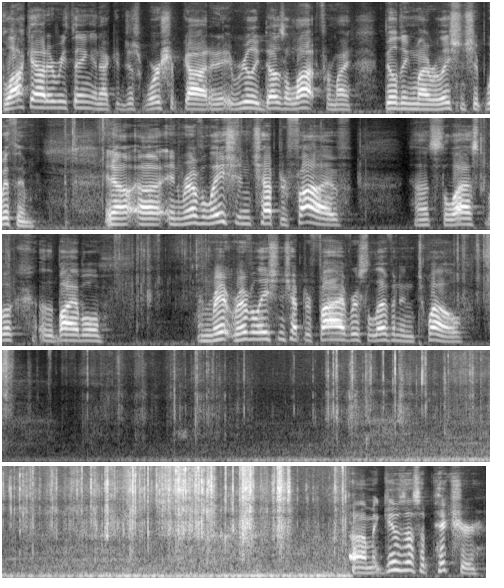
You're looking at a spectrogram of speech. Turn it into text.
block out everything and I can just worship God. And it really does a lot for my building my relationship with Him. You know, uh, in Revelation chapter 5, that's the last book of the Bible. In Re- Revelation chapter 5, verse 11 and 12. Um, it gives us a picture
